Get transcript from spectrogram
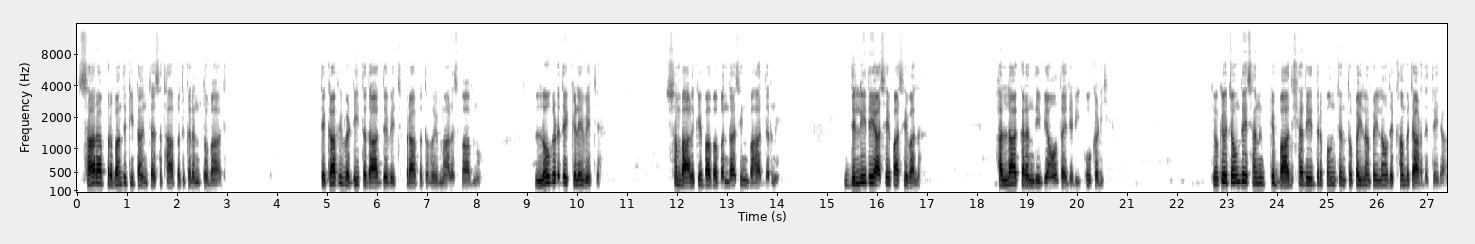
ਸਾਰਾ ਪ੍ਰਬੰਧਕੀ ਢਾਂਚਾ ਸਥਾਪਿਤ ਕਰਨ ਤੋਂ ਬਾਅਦ ਤੇ ਕਾਫੀ ਵੱਡੀ ਤਾਦਾਦ ਦੇ ਵਿੱਚ ਪ੍ਰਾਪਤ ਹੋਏ ਮਾਲ ਅਸਬਾਬ ਨੂੰ ਲੋਹਗੜ੍ਹ ਦੇ ਕਿਲੇ ਵਿੱਚ ਸੰਭਾਲ ਕੇ ਬਾਬਾ ਬੰਦਾ ਸਿੰਘ ਬਹਾਦਰ ਨੇ ਦਿੱਲੀ ਦੇ ਆਸੇ-ਪਾਸੇ ਵੱਲ ਹੱਲਾ ਕਰਨ ਦੀ ਵਿਉਂਤ ਹੈ ਜਿਹੜੀ ਉਹ ਕੜੀ। ਕਿਉਂਕਿ ਉਹ ਚਾਹੁੰਦੇ ਸਨ ਕਿ ਬਾਦਸ਼ਾਹ ਦੇ ਇੱਧਰ ਪਹੁੰਚਣ ਤੋਂ ਪਹਿਲਾਂ ਪਹਿਲਾਂ ਉਹਦੇ ਖੰਭ ਝਾੜ ਦਿੱਤੇ ਜਾਣ।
